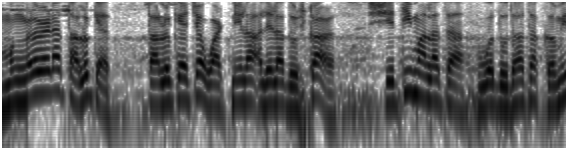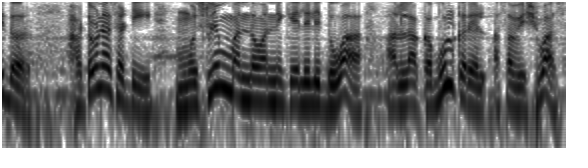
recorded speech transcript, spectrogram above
मंगळवेढा तालुक्यात तालुक्याच्या वाटणीला आलेला दुष्काळ शेतीमालाचा व दुधाचा कमी दर हटवण्यासाठी मुस्लिम बांधवांनी केलेली दुवा अल्ला कबूल करेल असा विश्वास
